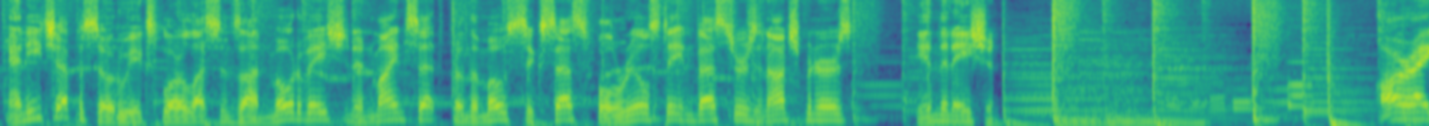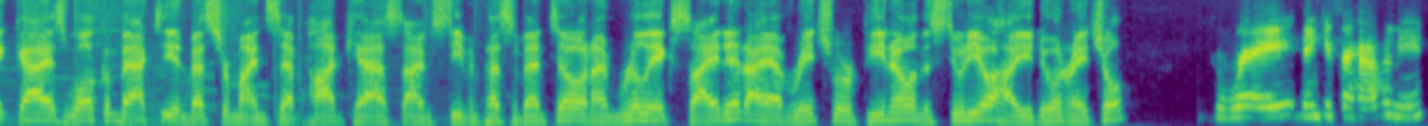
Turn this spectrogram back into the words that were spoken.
And each episode, we explore lessons on motivation and mindset from the most successful real estate investors and entrepreneurs in the nation. All right, guys, welcome back to the Investor Mindset Podcast. I'm Stephen Pesavento, and I'm really excited. I have Rachael Rapinoe in the studio. How you doing, Rachael? Great. Thank you for having me.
